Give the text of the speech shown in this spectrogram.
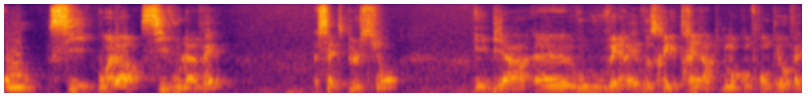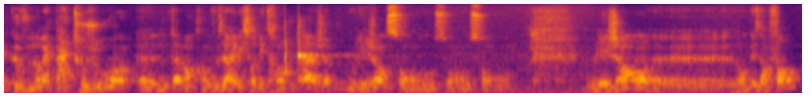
ou si, ou alors, si vous l'avez, cette pulsion, eh bien, euh, vous verrez, vous serez très rapidement confronté au fait que vous n'aurez pas toujours, euh, notamment quand vous arrivez sur des tranches d'âge où les gens sont, où les gens euh, ont des enfants,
